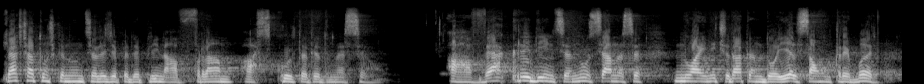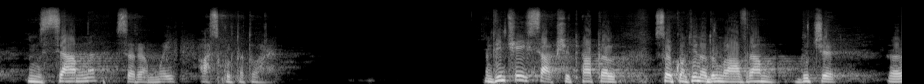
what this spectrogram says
Chiar și atunci când nu înțelege pe deplin, Avram ascultă de Dumnezeu. A avea credință nu înseamnă să nu ai niciodată îndoieli sau întrebări. Înseamnă să rămâi ascultătoare. În timp ce Isaac și tatăl său continuă drumul la Avram, duce uh,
